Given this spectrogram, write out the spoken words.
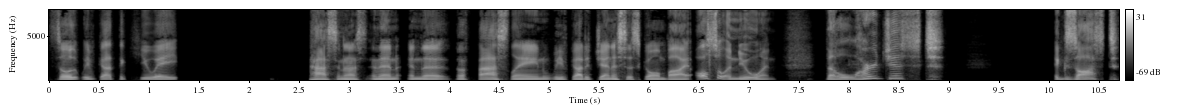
so we've got the Q8 passing us, and then in the the fast lane we've got a Genesis going by, also a new one, the largest exhaust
